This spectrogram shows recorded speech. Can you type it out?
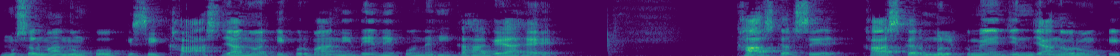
मुसलमानों को किसी खास जानवर की कुर्बानी देने को नहीं कहा गया है खास कर से खासकर मुल्क में जिन जानवरों की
